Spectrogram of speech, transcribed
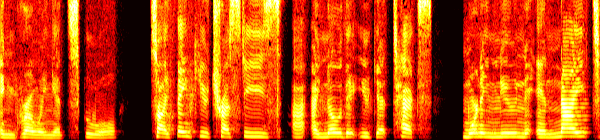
and growing at school. So I thank you, trustees. Uh, I know that you get texts morning, noon, and night,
